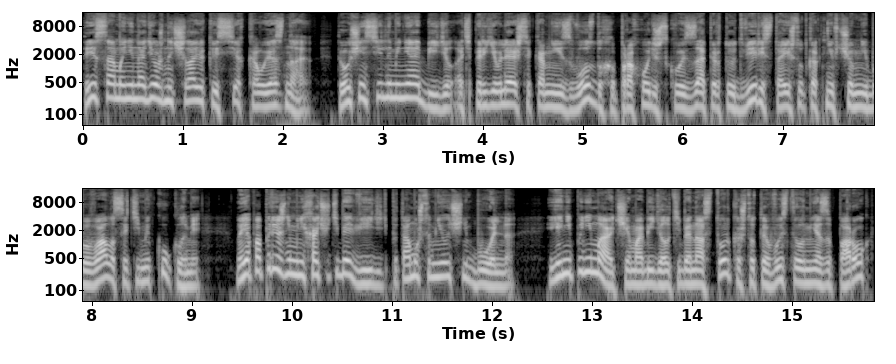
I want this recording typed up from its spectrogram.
«Ты самый ненадежный человек из всех, кого я знаю. Ты очень сильно меня обидел, а теперь являешься ко мне из воздуха, проходишь сквозь запертую дверь и стоишь тут как ни в чем не бывало с этими куклами. Но я по-прежнему не хочу тебя видеть, потому что мне очень больно. И я не понимаю, чем обидел тебя настолько, что ты выставил меня за порог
